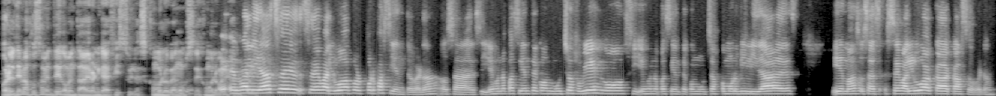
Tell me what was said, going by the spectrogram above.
por el tema justamente que comentaba Verónica de fístulas. ¿Cómo lo ven ustedes? ¿Cómo lo en realidad se, se, evalúa por, por paciente, ¿verdad? O sea, si es una paciente con muchos riesgos, si es una paciente con muchas comorbilidades, y demás, o sea, se evalúa cada caso, ¿verdad?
